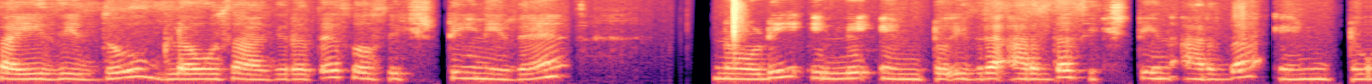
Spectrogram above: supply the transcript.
ಸೈಜ್ ಇದ್ದು ಬ್ಲೌಸ್ ಆಗಿರುತ್ತೆ. ಸೊ ಸಿಕ್ಸ್ಟೀನ್ ಇದೆ. ನೋಡಿ, ಇಲ್ಲಿ ಎಂಟು. ಇದರ ಅರ್ಧ ಸಿಕ್ಸ್ಟೀನ್ ಅರ್ಧ ಎಂಟು.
